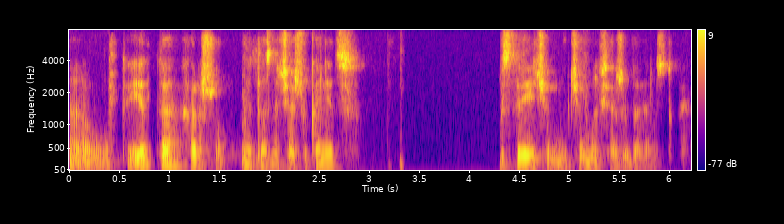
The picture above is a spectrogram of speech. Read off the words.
А вот. И это хорошо. Это означает, что конец быстрее, чем, чем мы все ожидали наступает.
